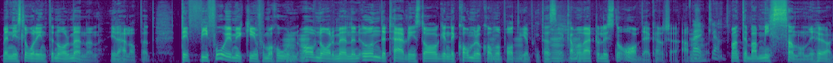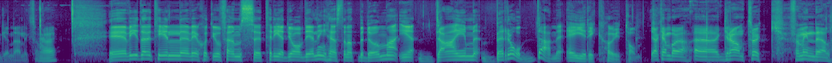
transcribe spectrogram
men ni slår inte norrmännen i det här loppet. Det, vi får ju mycket information av norrmännen under tävlingsdagen. Det kommer att komma på ATG.se. kan vara värt att lyssna av det kanske. Verkligen. Så man inte bara missar någon i högen där liksom. Nej. Eh, vidare till V75s tredje avdelning. Hästen att bedöma är Daim Brodda med Eirik Höjtomt. Jag kan börja. Eh, grönt tryck för min del.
